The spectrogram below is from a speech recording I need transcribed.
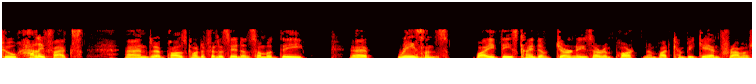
to Halifax. And uh, Paul's going to fill us in on some of the uh, reasons why these kind of journeys are important and what can be gained from it.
